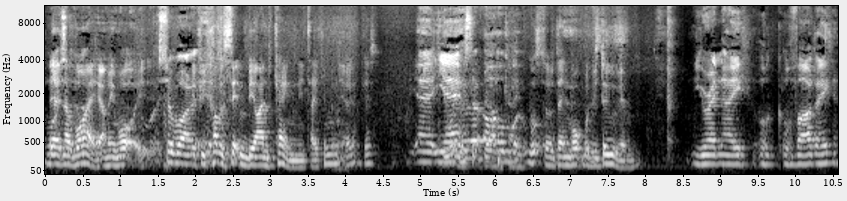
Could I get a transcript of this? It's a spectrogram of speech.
Yeah, What's- no, why? I mean, what? So why? If you come and sit in behind Kane, and you take him, wouldn't you? I guess. Uh, yeah, wouldn't sit uh, behind oh, Kane. w- w- So then, what would you do with him? Llorente or, or Vardy.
